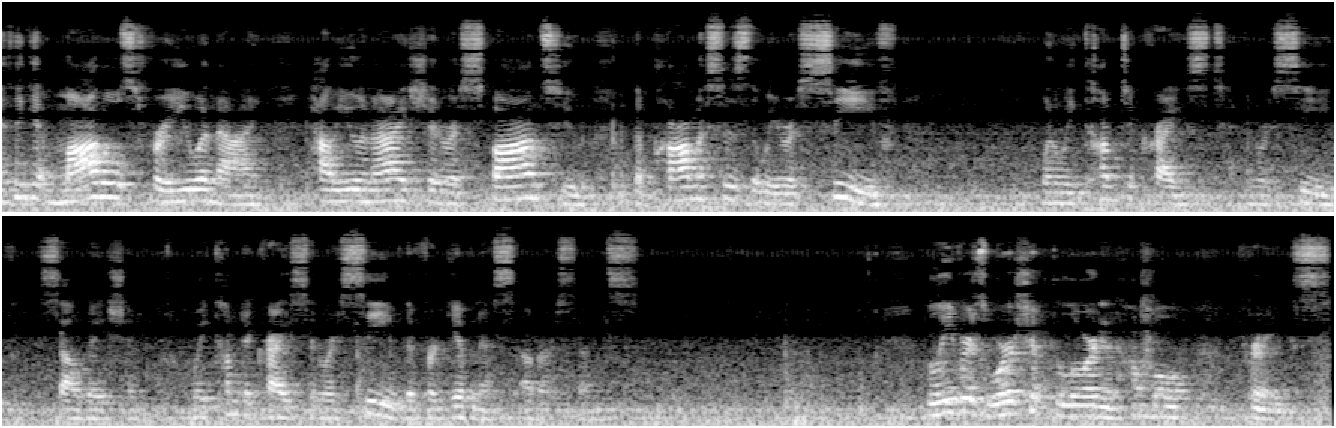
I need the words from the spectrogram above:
I think it models for you and I how you and I should respond to the promises that we receive when we come to Christ and receive salvation. When we come to Christ and receive the forgiveness of our sins. Believers worship the Lord in humble praise.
